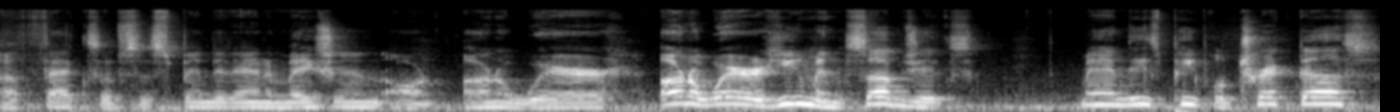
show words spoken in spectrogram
effects of suspended animation on unaware, unaware human subjects. Man, these people tricked us.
